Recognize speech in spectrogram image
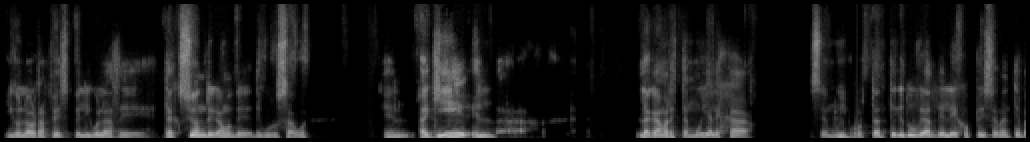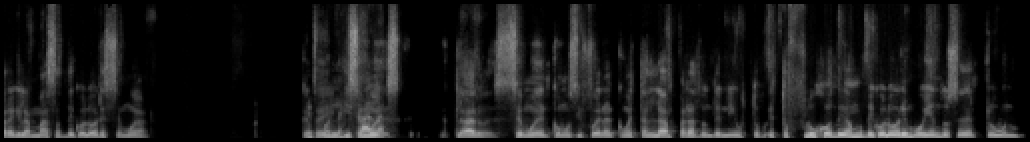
y con las otras películas de, de acción, digamos, de, de Kurosawa, el, aquí el, la, la, cámara está muy alejada. Es muy importante que tú veas de lejos precisamente para que las masas de colores se muevan. y se mueven claro, se mueven como si fueran como estas lámparas donde hay estos, flujos, digamos, de colores moviéndose dentro de un,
